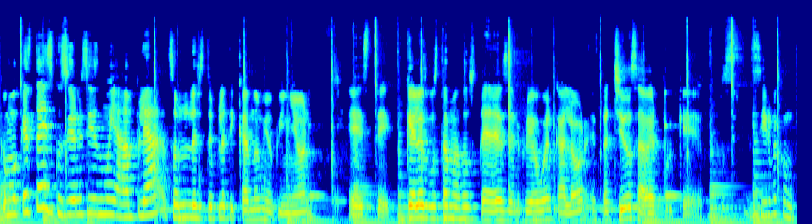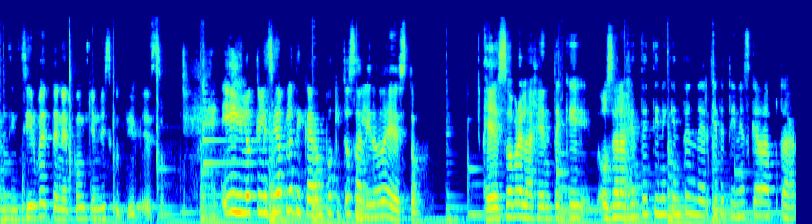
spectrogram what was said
como que esta discusión sí es muy amplia, solo les estoy platicando mi opinión. Este, ¿qué les gusta más a ustedes, el frío o el calor? Está chido saber porque pues, sirve, con, sirve tener con quién discutir eso. Y lo que les iba a platicar un poquito salido de esto es sobre la gente que, o sea, la gente tiene que entender que te tienes que adaptar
